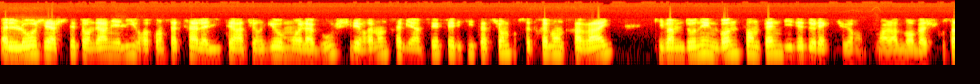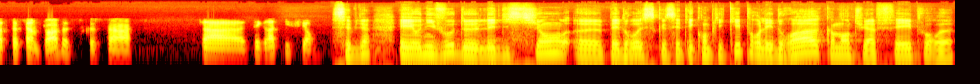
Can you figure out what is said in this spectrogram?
Hello, j'ai acheté ton dernier livre consacré à la littérature gay au mot à la bouche. Il est vraiment très bien fait. Félicitations pour ce très bon travail qui va me donner une bonne centaine d'idées de lecture. Voilà, bon, bah, je trouve ça très sympa parce que ça, ça, c'est gratifiant. C'est bien. Et au niveau de l'édition, euh, Pedro, est-ce que c'était compliqué pour les droits? Comment tu as fait pour euh,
